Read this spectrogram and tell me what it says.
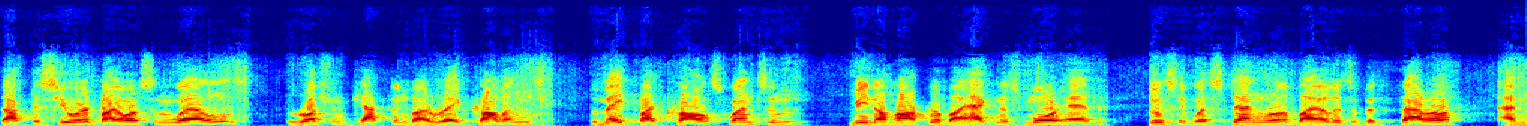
Dr. Seward by Orson Welles, the Russian captain by Ray Collins, the mate by Karl Swenson, Mina Harker by Agnes Moorehead, Lucy Westenra by Elizabeth Farrell, and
